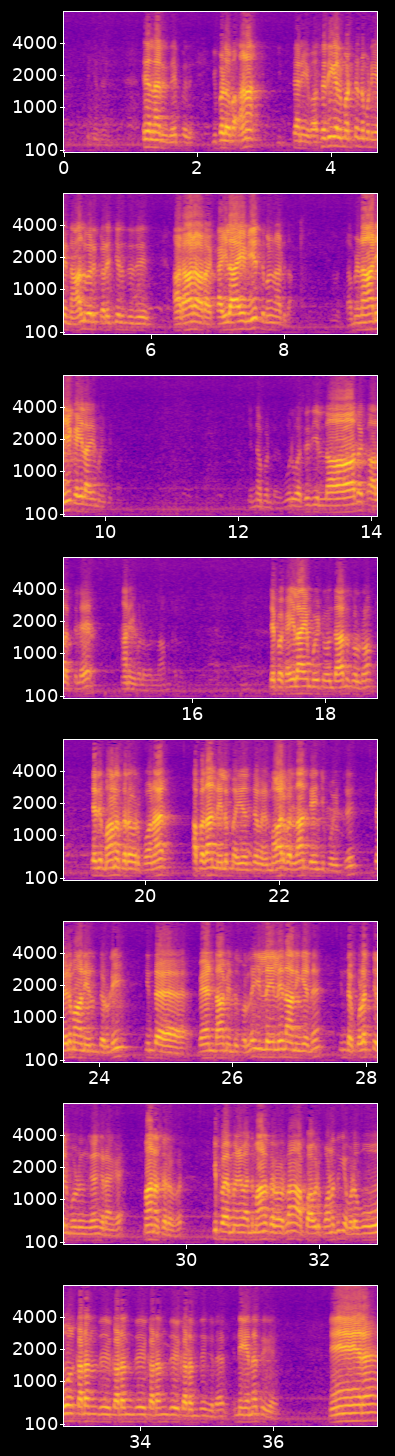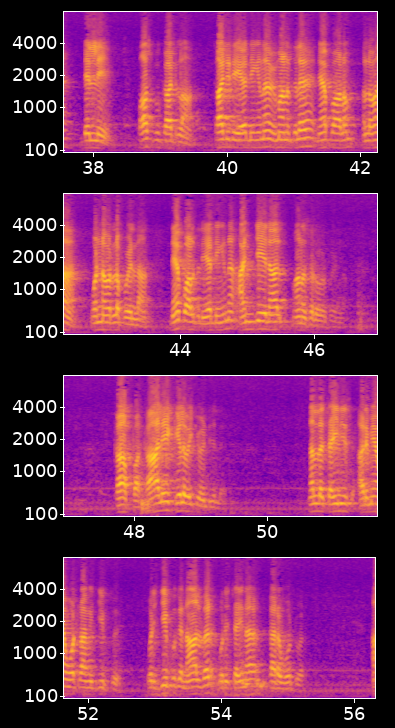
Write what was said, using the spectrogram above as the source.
இதெல்லாம் இருக்குது. இப்ப. இவ்வளவு. ஆனா இத்தனை வசதிகள் மட்டும் நம்முடைய நால்வர் கிடைச்சிருந்தது. ஆடாட ஆடா கைலாயமே தமிழ்நாடு தான் தமிழ்நாடே கைலாயம் ஆகிட்டான் என்ன பண்றது? ஒரு வசதி இல்லாத காலத்துல ஆனா இவ்வளவு எல்லாம். இப்ப கைலாயம் போயிட்டு வந்தாருன்னு சொல்றோம். எது மானசரவர் போனார். அப்பதான் எலும்ப எழுந்த மார்பெல்லாம் தேஞ்சு போயிட்டு பெருமான் எழுந்தருளி இந்த வேண்டாம் என்று சொல்ல இல்லை இல்லை நான் இங்க இந்த குளத்தில் முழுங்கங்கிறாங்க மானசரவர். இப்ப அந்த மானசரவர்லாம் அப்ப அவர் போனதுக்கு எவ்வளவோ கடந்து கடந்து கடந்து கடந்துங்கிறார். இன்னைக்கு என்னத்துக்கு? நேர டெல்லி. பாஸ்புக் காட்டலாம். காட்டிட்டு ஏறினீங்கன்னா விமானத்துல நேபாளம் அல்லவா ஒன் ஹவர்ல போயிடலாம். நேபாளத்துல ஏறினீங்கன்னா அஞ்சே நாள் மானசரோவர் போயிடலாம். காப்பா காலே கீழே வைக்க வேண்டியதில்லை. நல்ல சைனீஸ் அருமையா ஓட்டுறாங்க ஜீப்பு ஒரு ஜீப்புக்கு நால்வர் ஒரு சைனாக்கார ஓட்டுவார்.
